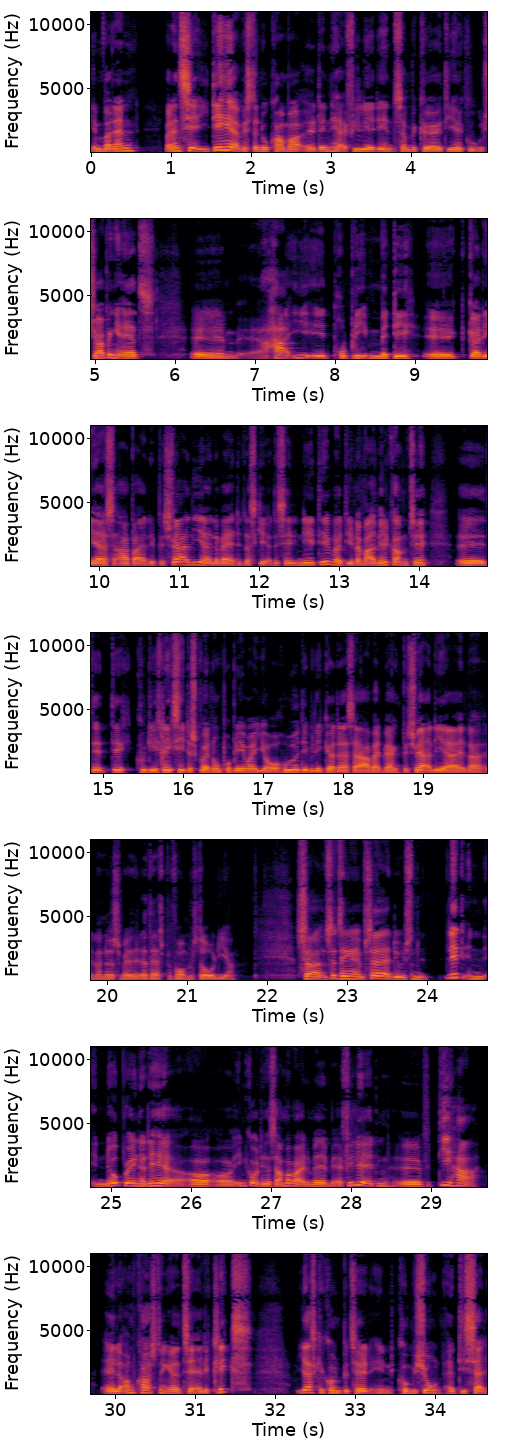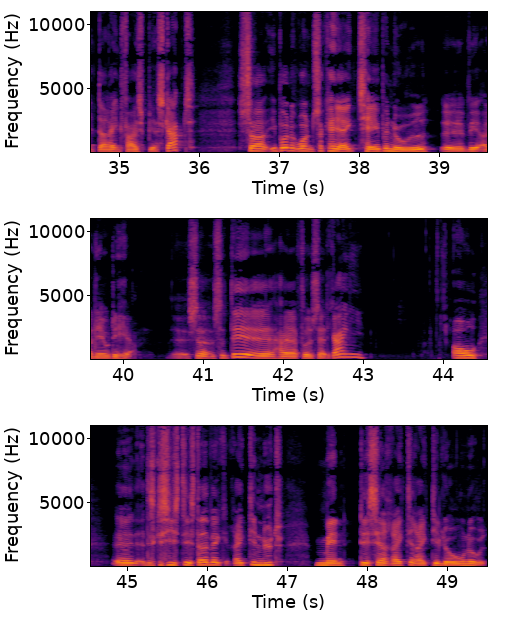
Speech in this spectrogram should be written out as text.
jamen hvordan, hvordan ser I det her, hvis der nu kommer øh, den her affiliate ind, som vil køre de her Google Shopping Ads, Øh, har I et problem med det? Øh, gør det jeres arbejde besværligere, eller hvad er det, der sker? Det sagde de, nej, det var de da meget velkommen til. Øh, det, det kunne de slet ikke se, at der skulle være nogen problemer i overhovedet. Det ville ikke gøre deres arbejde hverken besværligere, eller, eller noget som eller deres performance dårligere. Så, så tænker jeg, så er det jo sådan lidt en, en no-brainer det her, at, at indgå det her samarbejde med, med affiliaten. Øh, de har alle omkostninger til alle kliks. Jeg skal kun betale en kommission af de salg, der rent faktisk bliver skabt. Så i bund og grund, så kan jeg ikke tabe noget øh, ved at lave det her. Øh, så, så det øh, har jeg fået sat i gang i. Og øh, det skal siges, det er stadigvæk rigtig nyt, men det ser rigtig, rigtig lovende ud.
